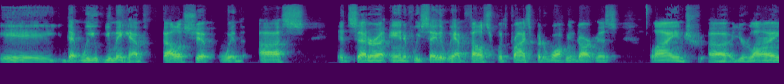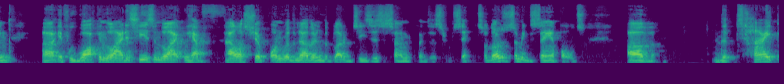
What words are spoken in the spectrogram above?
uh, that we you may have fellowship with us etc. And if we say that we have fellowship with Christ but are walking in darkness, lie in uh, you're lying. Uh, if we walk in the light as He is in the light, we have fellowship one with another, and the blood of Jesus, the Son, cleanses from sin. So those are some examples of the type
